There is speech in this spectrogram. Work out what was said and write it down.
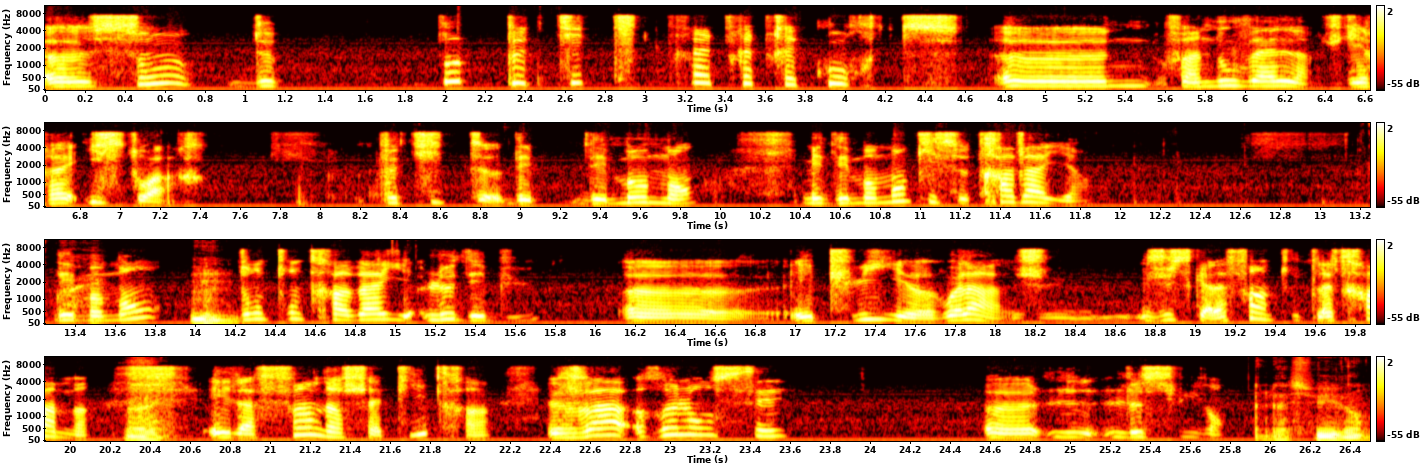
euh, sont de toutes petites, très très très courtes, euh, enfin nouvelles, je dirais, histoires. Petites, des, moments, mais des moments qui se travaillent. Des moments mmh. dont on travaille le début, euh, et puis voilà, jusqu'à la fin, toute la trame. Et la fin d'un chapitre va relancer euh, le suivant. Le suivant.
